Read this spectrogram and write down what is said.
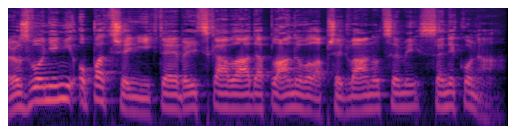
Rozvolnění opatření, které britská vláda plánovala před Vánocemi, se nekoná.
